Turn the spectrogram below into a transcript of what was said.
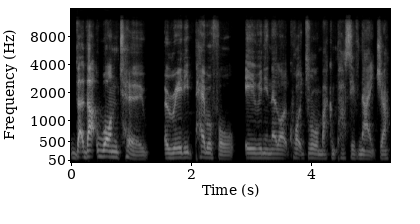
That that one two are really powerful, even in their like quite drawn back and passive nature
